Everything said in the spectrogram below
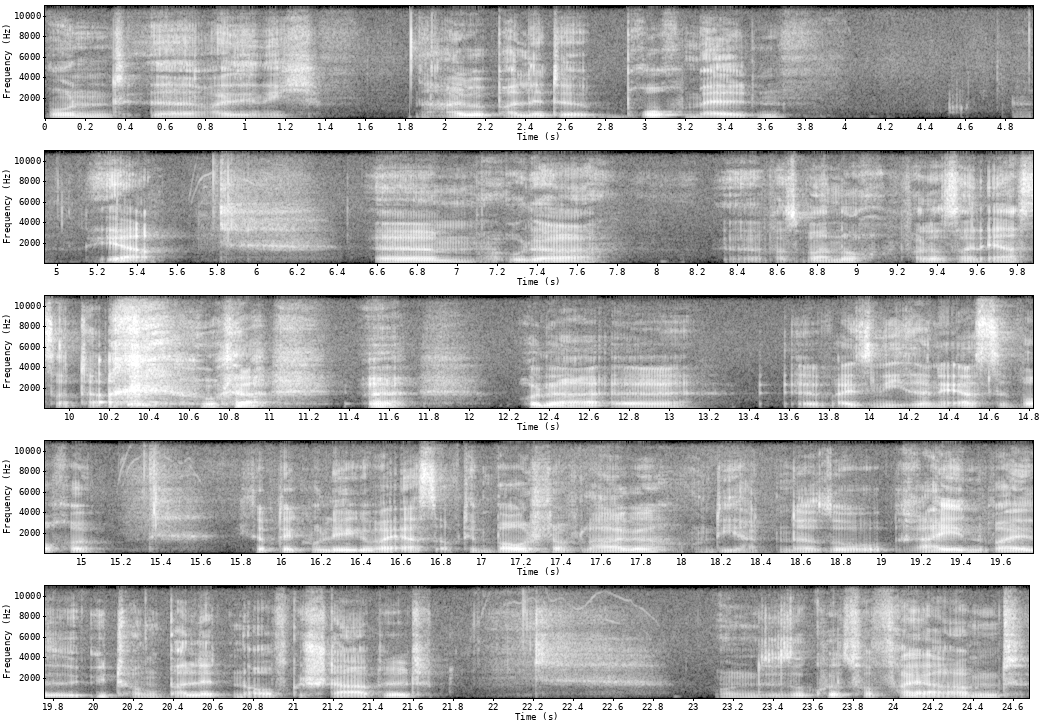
und, äh, weiß ich nicht, eine halbe Palette Bruch melden. Ja. Ähm, oder äh, was war noch? War das sein erster Tag? oder äh, oder äh, äh, weiß ich nicht, seine erste Woche. Ich glaube, der Kollege war erst auf dem Baustofflager und die hatten da so reihenweise Ytong-Paletten aufgestapelt. Und so kurz vor Feierabend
